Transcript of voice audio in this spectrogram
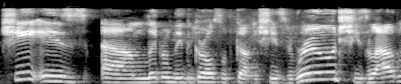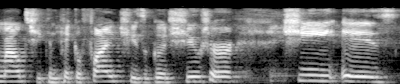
She is um, literally the girls with guns. She's rude, she's loudmouth, she can pick a fight, she's a good shooter. She is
